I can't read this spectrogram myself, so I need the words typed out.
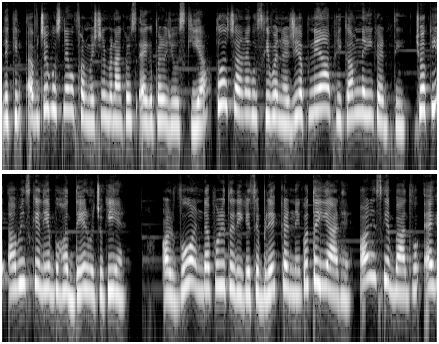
लेकिन अब जब उसने वो फॉर्मेशन बनाकर उस एग पर यूज़ किया तो अचानक उसकी वो एनर्जी अपने आप ही कम नहीं करती क्योंकि अब इसके लिए बहुत देर हो चुकी है। और वो अंडा पूरी तरीके से ब्रेक करने को तैयार है। और इसके बाद वो एग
